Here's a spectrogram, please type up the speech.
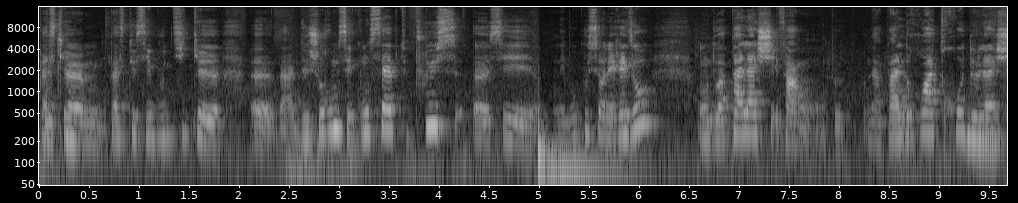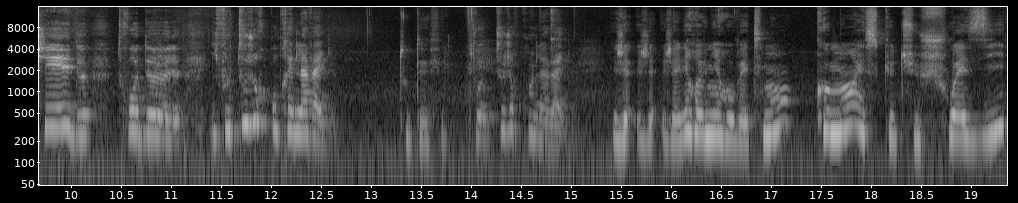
Parce que, parce que ces boutiques euh, bah, de showroom, ces concepts, plus c'est, on est beaucoup sur les réseaux on doit pas lâcher, enfin on n'a pas le droit trop de mm. lâcher, de trop de, il faut toujours qu'on prenne la vague. Tout à fait. Il faut toujours prendre la vague. J'allais revenir aux vêtements. Comment est-ce que tu choisis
